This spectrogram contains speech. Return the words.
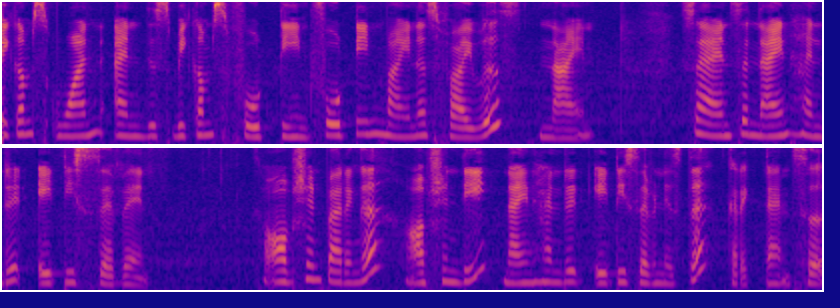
becomes 1 and this becomes 14 14 minus 5 is 9 so answer 987 so option paranga option d 987 is the correct answer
